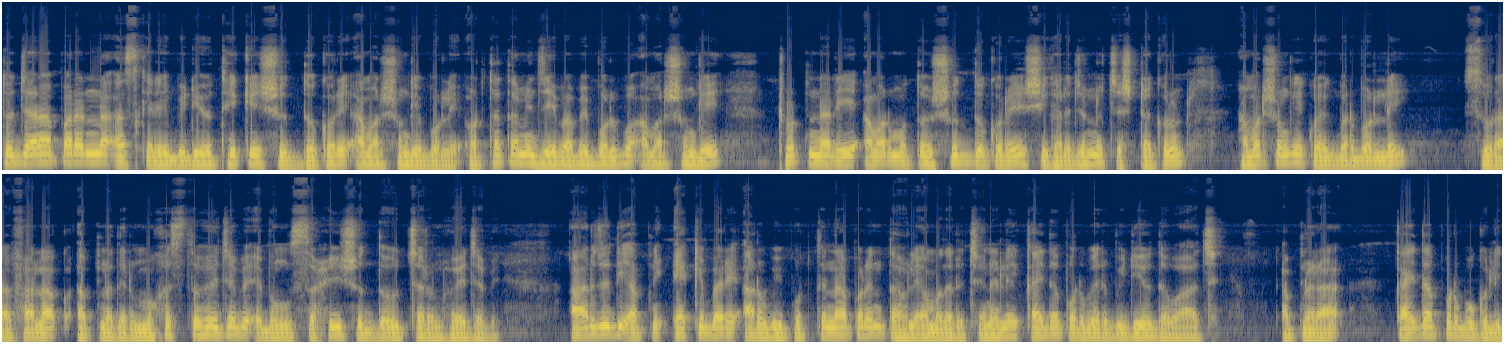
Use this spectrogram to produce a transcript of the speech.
তো যারা পারেন না, আজকের এই ভিডিও থেকে শুদ্ধ করে আমার সঙ্গে বলে, অর্থাৎ আমি যেভাবে বলব আমার সঙ্গে ঠোঁট নাড়িয়ে আমার মতো শুদ্ধ করে শেখার জন্য চেষ্টা করুন। আমার সঙ্গে কয়েকবার বললেই সুরা ফালাক আপনাদের মুখস্থ হয়ে যাবে এবং সহি শুদ্ধ উচ্চারণ হয়ে যাবে। আর যদি আপনি একেবারে আরবি পড়তে না পারেন, তাহলে আমাদের চ্যানেলে কায়দা পর্বের ভিডিও দেওয়া আছে। আপনারা কায়দা পর্বগুলি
